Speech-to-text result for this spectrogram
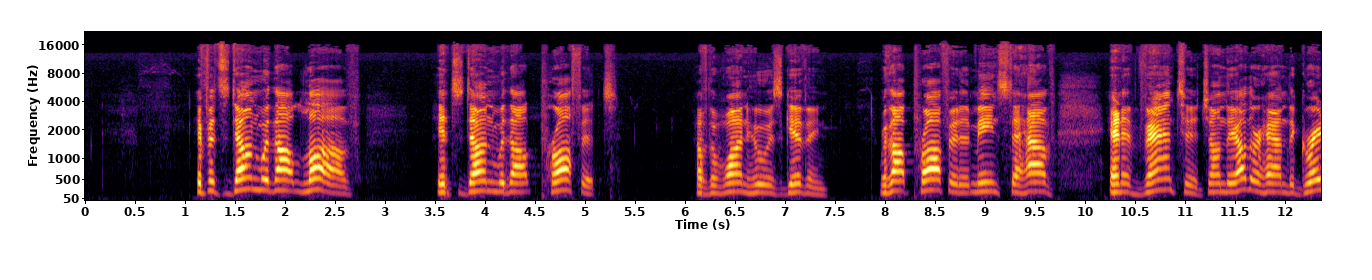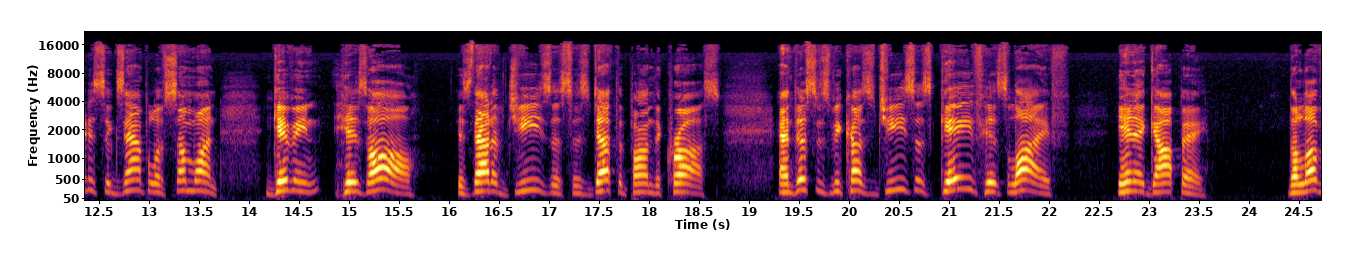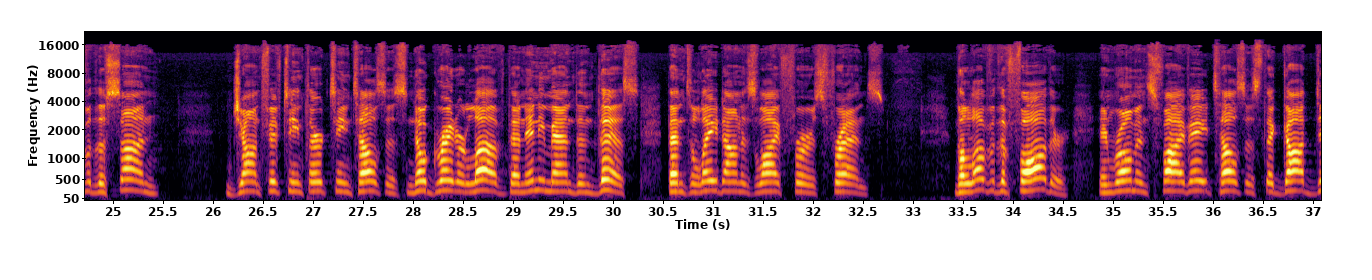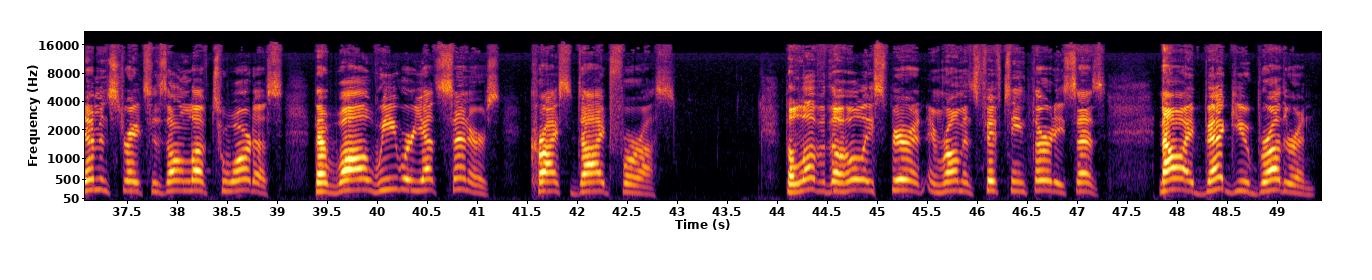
If it's done without love, it's done without profit of the one who is giving. Without profit, it means to have an advantage. On the other hand, the greatest example of someone giving his all is that of Jesus, his death upon the cross. And this is because Jesus gave his life in agape. The love of the Son John 15, 13 tells us, No greater love than any man than this, than to lay down his life for his friends. The love of the Father in Romans 5 8 tells us that God demonstrates his own love toward us, that while we were yet sinners, Christ died for us. The love of the Holy Spirit in Romans 15 30 says, Now I beg you, brethren,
